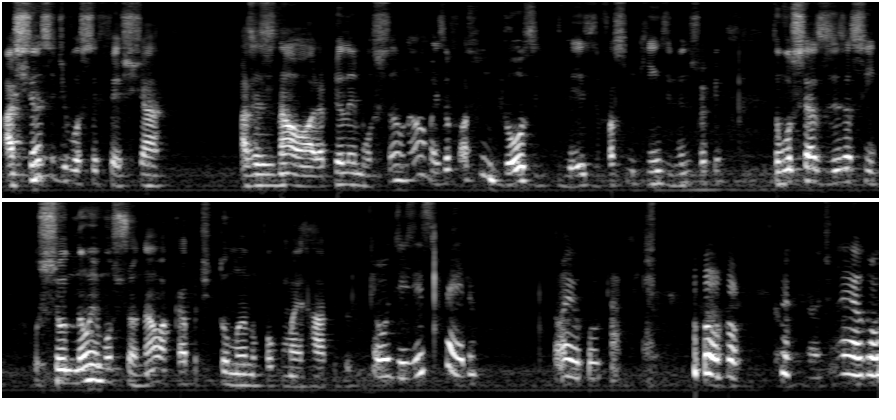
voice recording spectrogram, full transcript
A chance de você fechar, às vezes na hora, pela emoção, não, mas eu faço em 12 vezes, eu faço em 15 vezes, isso aqui. Então você às vezes assim, o seu não emocional acaba te tomando um pouco mais rápido. O desespero. Olha eu com o TAF. É eu com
